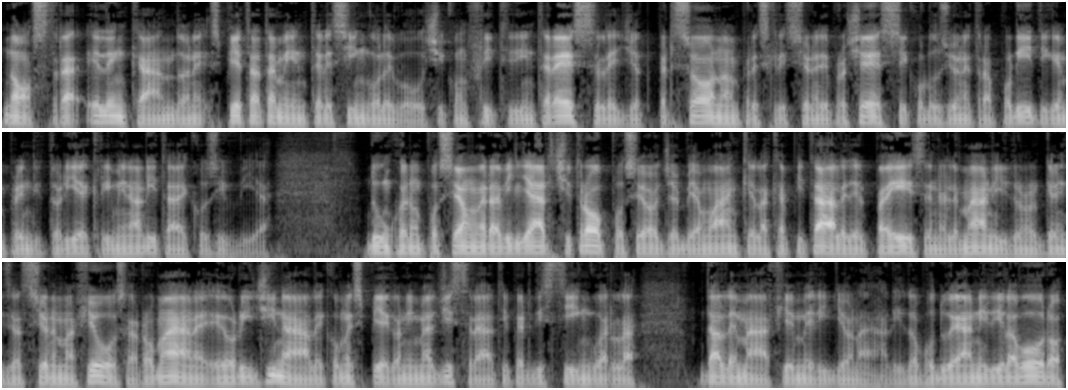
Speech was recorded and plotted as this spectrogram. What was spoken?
nostra, elencandone spietatamente le singole voci, conflitti di interesse, leggi ad personam, prescrizione dei processi, collusione tra politica, imprenditoria criminalità e così via. Dunque non possiamo meravigliarci troppo se oggi abbiamo anche la capitale del paese nelle mani di un'organizzazione mafiosa, romana e originale, come spiegano i magistrati, per distinguerla dalle mafie meridionali. Dopo due anni di lavoro,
